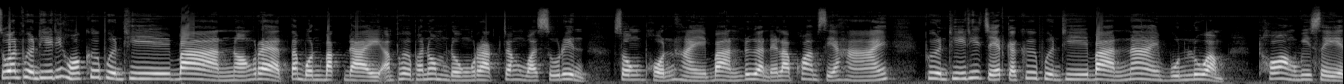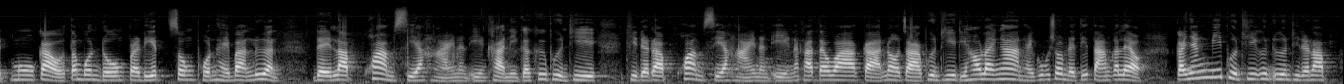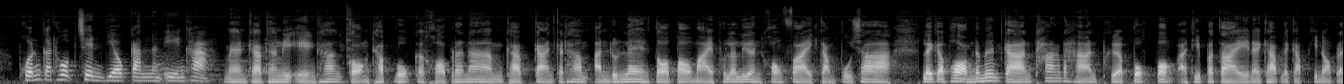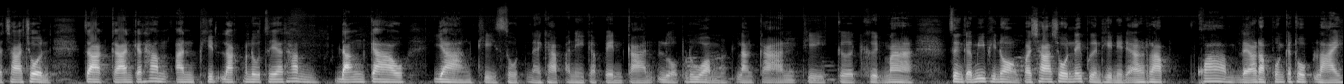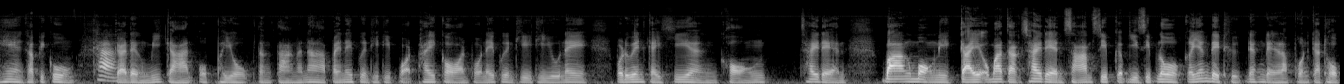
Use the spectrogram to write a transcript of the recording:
ส่วนพื้นที่ที่ 6 คือพื้นที่บ้านหนองแรดตำบลบักใด อำเภอพนมดงรัก จังหวัดสุรินทร์ส่งผลให้บ้านเลื่อนได้รับความเสียหาย พื้นที่ที่ 7 ก็คือพื้นที่บ้านน่ายบุญร่วม ท่องวิเศษโมเก่าตำบลโดมประดิษฐ์ทรงผลไหบ้านเลื่อน ได้รับความเสียหายนั่นเองค่ะนี่ก็คือพื้นที่ที่ได้รับความเสียหายนั่นเองนะคะ แต่ว่าการนอกจากพื้นที่ที่เฮารายงานให้คุณผู้ชมได้ติดตามกันแล้วก็ยังมีพื้นที่อื่น ๆ ที่ได้รับ ผลกระทบเช่นเดียวกันนั่นเองค่ะ แมนครับทางนี้เองทางกองทัพบบกกับขอประนามครับการกระทำอันรุนแรงต่อเป้าหมายพลเรือนของฝ่ายกัมพูชา และก็พร้อมดำเนินการทางทหารเพื่อปกป้องอธิปไตยนะครับและกับพี่น้องประชาชน จากการกระทำอันผิดหลักมนุษยธรรมดังกล่าวอย่างที่สุดนะครับ อันนี้ก็เป็นการรวบรวมหลังการที่เกิดขึ้นมา ซึ่งก็มีพี่น้องประชาชนในพื้นที่นี้ได้รับ ความได้รับผลกระทบหลายแห่งครับพี่กุ้งค่ะก็ดังมีการอพยพต่างๆนานาไปในพื้นที่ที่ปลอดภัยก่อนเพราะในพื้นที่ที่อยู่ในบริเวณไกลเคียงของชายแดน บางหมองนี่ไกลออกมาจากชายแดน 30 กับ 20 โลก็ยังได้ถึกยังได้รับผลกระทบ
